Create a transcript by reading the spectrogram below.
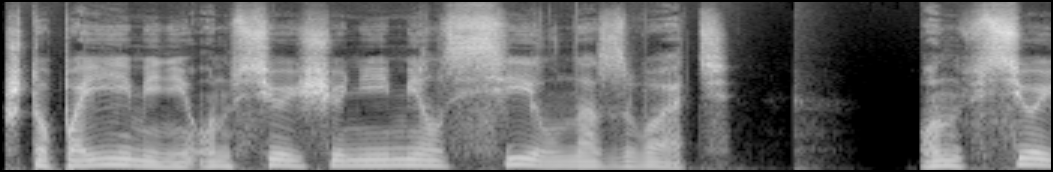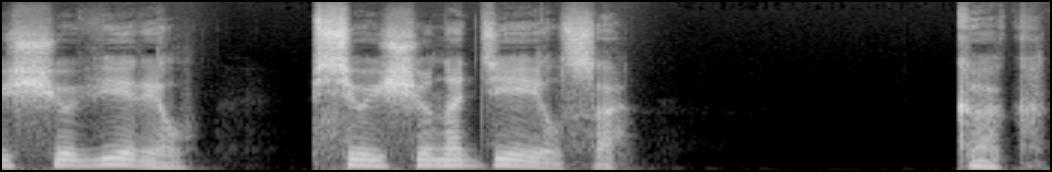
что по имени он все еще не имел сил назвать. Он все еще верил, все еще надеялся. Как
